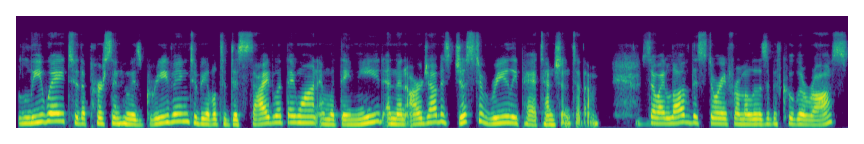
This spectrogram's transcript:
leeway to the person who is grieving to be able to decide what they want and what they need and then our job is just to really pay attention to them. Mhm. so i love this story from elizabeth kubler-ross.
